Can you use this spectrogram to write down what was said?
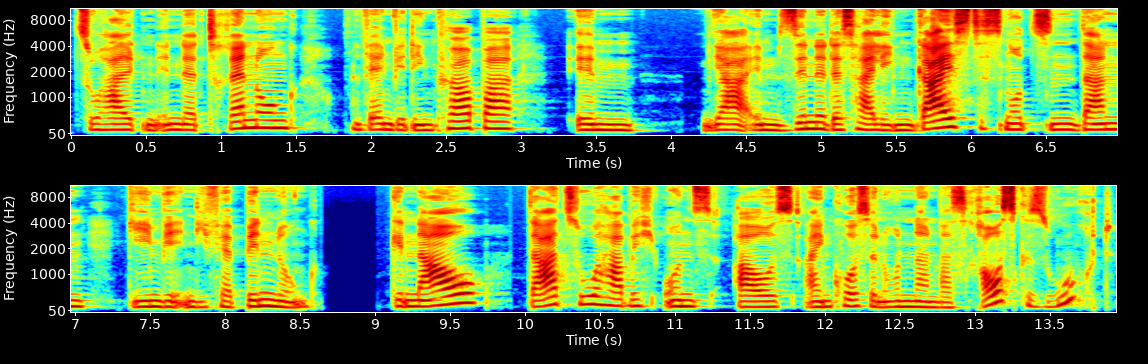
zu halten. In der Trennung, wenn wir den Körper im, ja, im Sinne des Heiligen Geistes nutzen, dann gehen wir in die Verbindung. Genau dazu habe ich uns aus Ein Kurs in Wundern was rausgesucht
